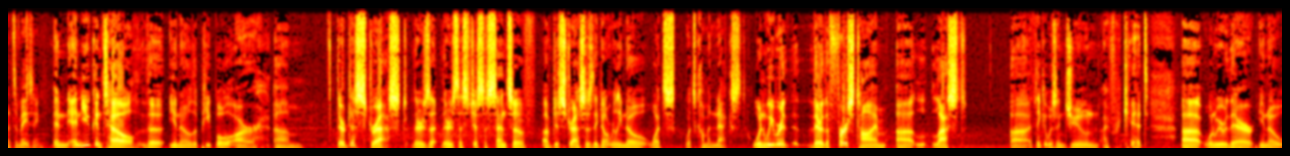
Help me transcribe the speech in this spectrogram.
That's amazing. and and you can tell the you know the people are um, they're distressed. There's a there's this, just a sense of of distress as they don't really know what's what's coming next. When we were there the first time uh, last, uh, I think it was in June. I forget uh, when we were there. You know,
